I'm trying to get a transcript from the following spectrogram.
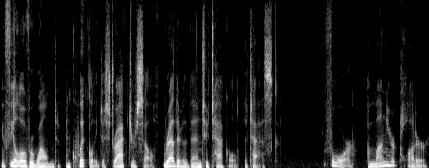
you feel overwhelmed and quickly distract yourself rather than to tackle the task. Four, among your clutter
